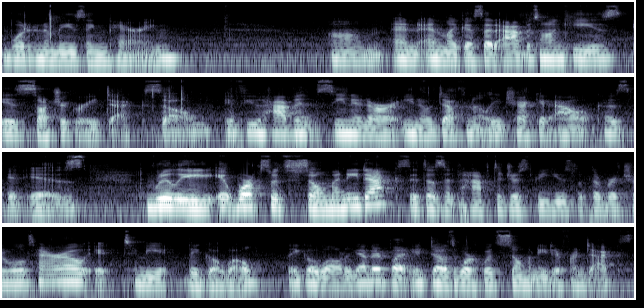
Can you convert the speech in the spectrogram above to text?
what an amazing pairing. Um, and, and like I said, Abaton Keys is such a great deck. So if you haven't seen it or, you know, definitely check it out because it is really, it works with so many decks. It doesn't have to just be used with the Ritual Tarot. It To me, they go well. They go well together, but it does work with so many different decks.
